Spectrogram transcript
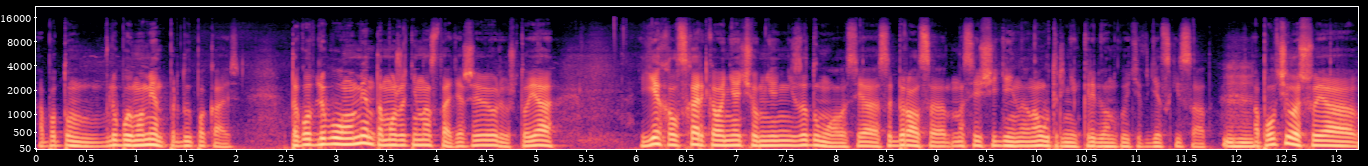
а потом в любой момент приду и покаюсь. Так вот, любого момента может не настать. Я же говорю, что я ехал с Харькова ни о чем не, не задумывался. Я собирался на следующий день на, на утренник к ребенку идти в детский сад. Мгм. А получилось, что я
